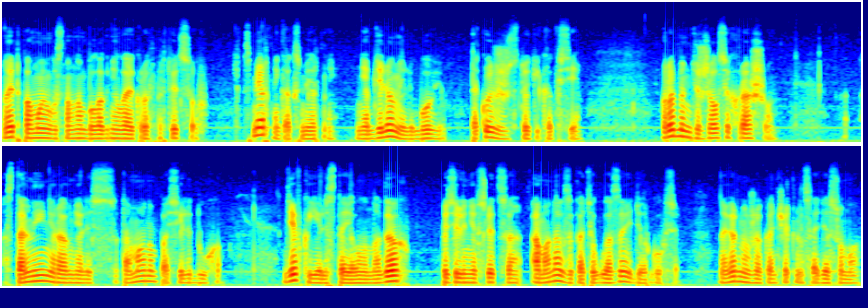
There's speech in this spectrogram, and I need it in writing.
Но это, по-моему, в основном была гнилая кровь мертвецов. Смертный как смертный, не обделенный любовью, такой же жестокий, как все. Робин держался хорошо. Остальные не равнялись с атаманом по силе духа. Девка еле стояла на ногах, позеленев с лица, а монах закатил глаза и дергался. Наверное, уже окончательно сойдя с ума.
